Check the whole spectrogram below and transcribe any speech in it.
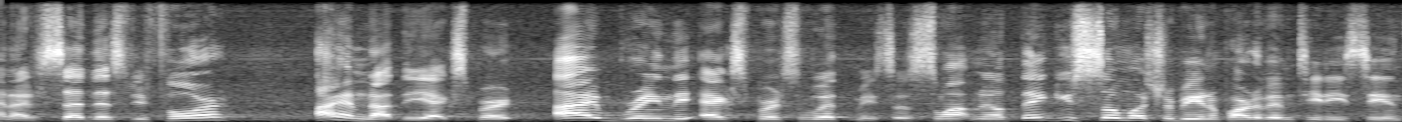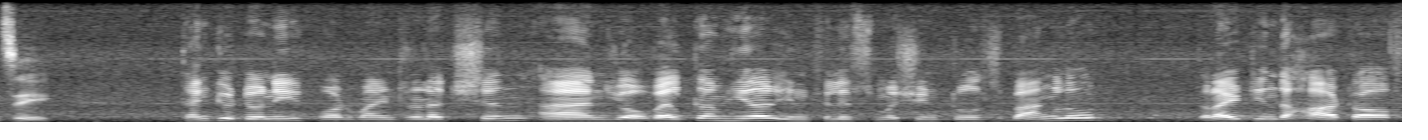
and I've said this before, I am not the expert. I bring the experts with me. So Swapnil, thank you so much for being a part of MTD CNC. Thank you, Tony, for my introduction. And you're welcome here in Phillips Machine Tools, Bangalore, right in the heart of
